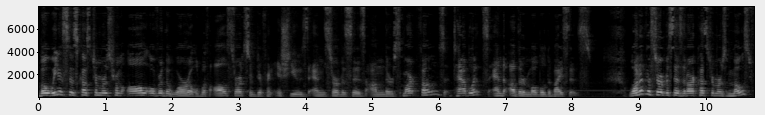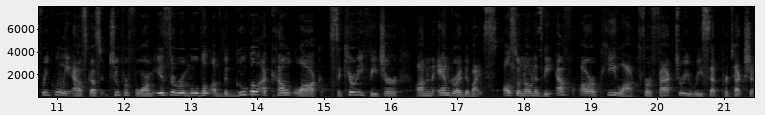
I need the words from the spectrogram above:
but we assist customers from all over the world with all sorts of different issues and services on their smartphones, tablets, and other mobile devices. One of the services that our customers most frequently ask us to perform is the removal of the Google Account Lock security feature on an Android device, also known as the FRP lock for factory reset protection.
